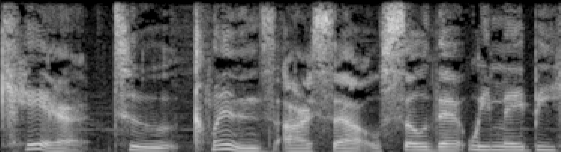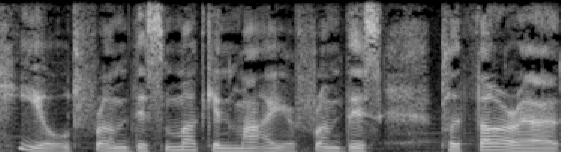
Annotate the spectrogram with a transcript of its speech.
care to cleanse ourselves so that we may be healed from this muck and mire, from this plethora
